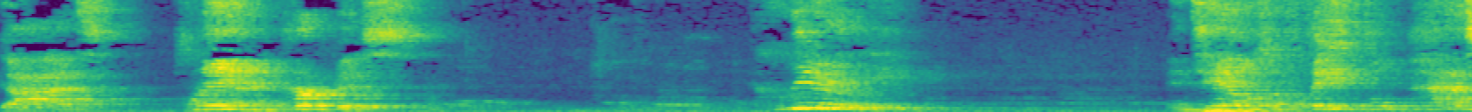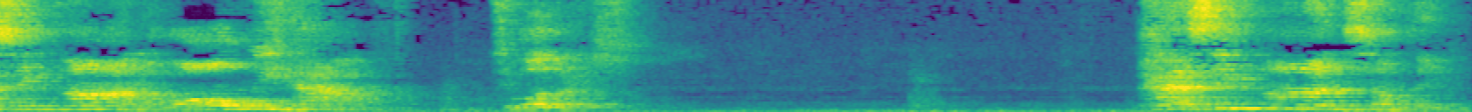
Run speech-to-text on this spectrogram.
God's plan and purpose clearly entails a faithful passing on of all we have to others. Passing on something.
